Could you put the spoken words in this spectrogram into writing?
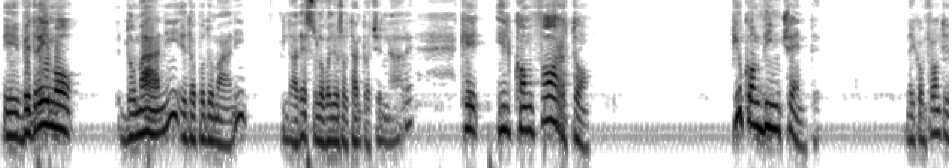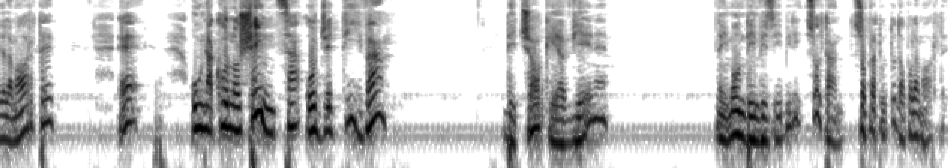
E vedremo domani e dopodomani, adesso lo voglio soltanto accennare, che il conforto più convincente nei confronti della morte è una conoscenza oggettiva di ciò che avviene nei mondi invisibili soltanto, soprattutto dopo la morte.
